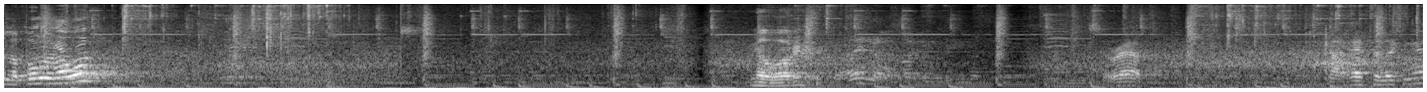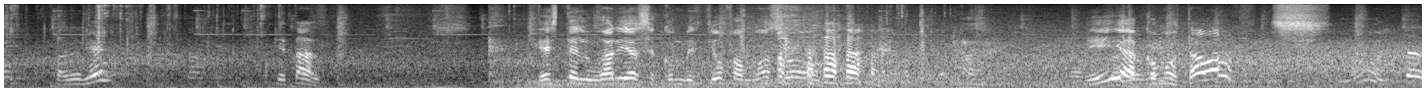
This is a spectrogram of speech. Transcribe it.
¿Se lo pongo en agua? No water. It's a wrap. At. ¿Salió bien? ¿Qué tal? Este lugar ya se convirtió famoso. Mira cómo estaba. No, ahorita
